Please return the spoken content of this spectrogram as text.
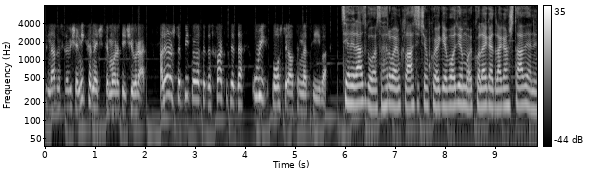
nadam se da više nikad nećete morati ići u rat. Ali ono što je bitno dakle, da shvatite da uvijek postoji alternativa. Cijeli razgovor sa Hrvojem Klasićem kojeg je vodio moj kolega Dragan Štavljanin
